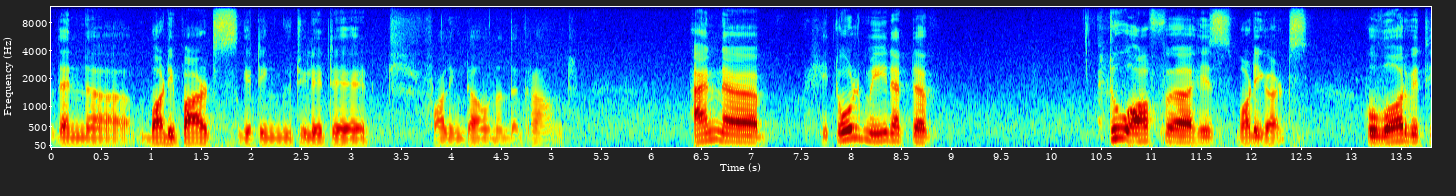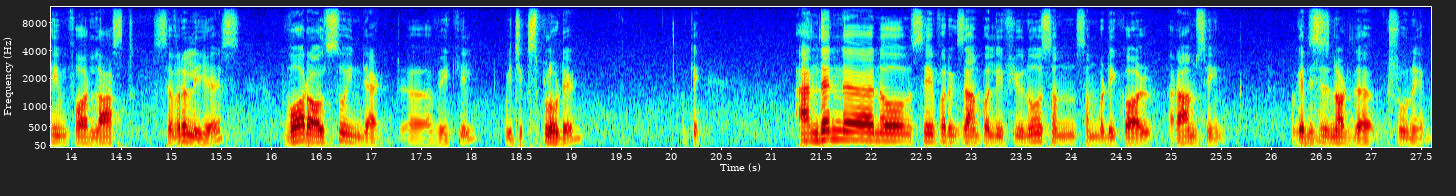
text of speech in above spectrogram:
then uh, body parts getting mutilated, falling down on the ground. And uh, he told me that uh, two of uh, his bodyguards who were with him for last several years were also in that vehicle which exploded. Okay. And then uh, know say for example, if you know some somebody called Ram Singh, okay, this is not the true name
